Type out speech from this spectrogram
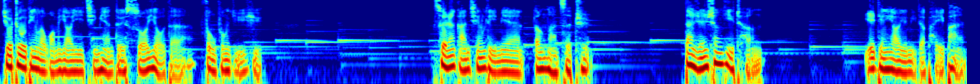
就注定了我们要一起面对所有的风风雨雨。虽然感情里面冷暖自知，但人生一程，一定要有你的陪伴，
